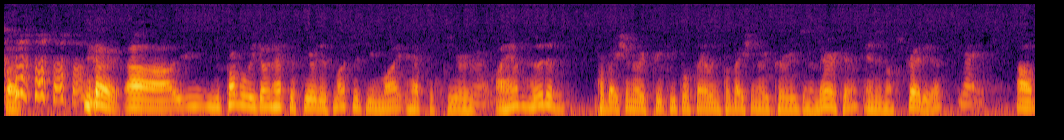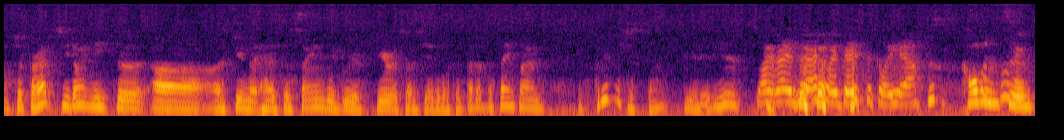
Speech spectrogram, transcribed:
but you know uh, you, you probably don't have to fear it as much as you might have to fear it. Right. I have heard of probationary people failing probationary periods in America and in Australia. Right. Um, so perhaps you don't need to uh, assume it has the same degree of fear associated with it, but at the same time, it's pretty much just don't be an idiot. Right, right, exactly, basically, yeah. Just common sense,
